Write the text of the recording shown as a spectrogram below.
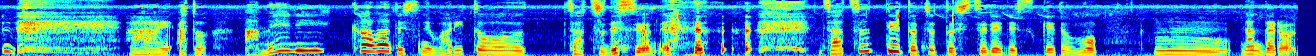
はいあとアメリカはですね割と雑ですよね。雑っていうとちょっと失礼ですけどもうんなんだろう。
